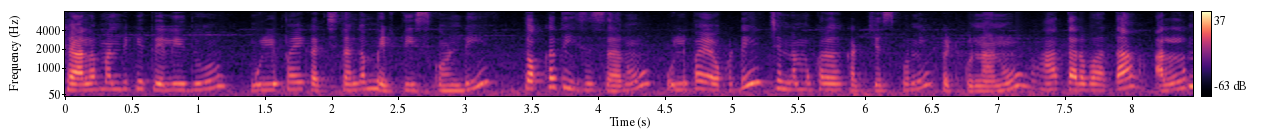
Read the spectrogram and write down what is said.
చాలామందికి తెలీదు. ఉల్లిపాయ ఖచ్చితంగా మీరు తీసుకోండి. తొక్క తీసేసాను. ఉల్లిపాయ ఒకటి చిన్న ముక్కలుగా కట్ చేసుకొని పెట్టుకున్నాను. ఆ తర్వాత అల్లం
